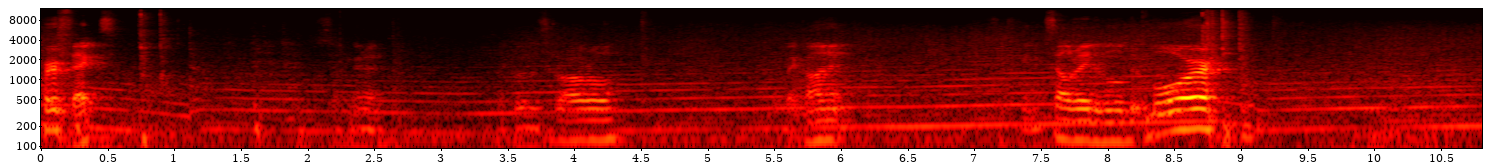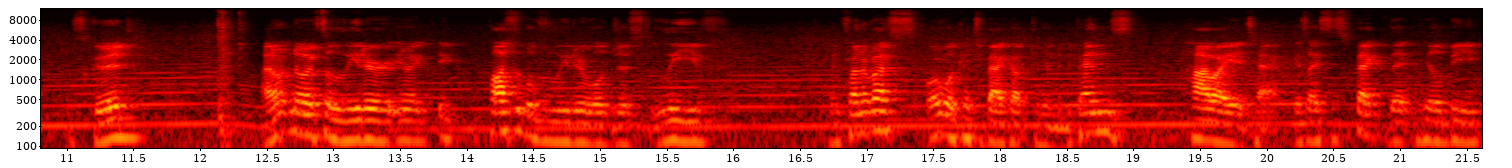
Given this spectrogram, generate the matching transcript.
perfect. So I'm gonna let go of the throttle back on it. So can accelerate a little bit more good. I don't know if the leader, you know, it, possible the leader will just leave in front of us, or we'll catch back up to him. It depends how I attack, because I suspect that he'll be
